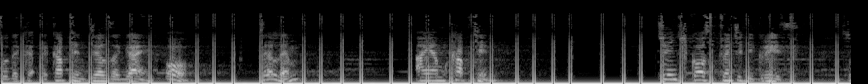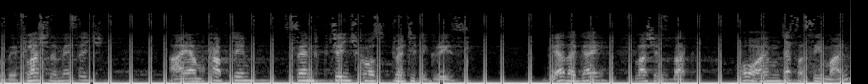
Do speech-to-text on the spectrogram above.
So the, ca- the captain tells the guy, Oh, tell them, I am captain. Change course 20 degrees. So they flash the message, I am captain, send change course 20 degrees. The other guy flashes back, Oh, I'm just a seaman.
